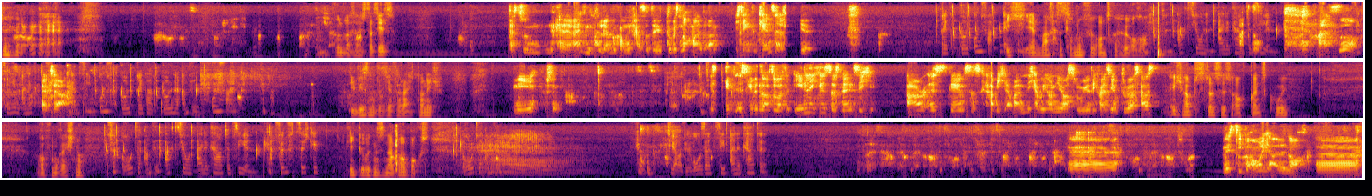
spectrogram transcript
Und was heißt das jetzt? Dass du keine Reifenpanne bekommen kannst. Du bist nochmal dran. Ich denke, du kennst das Spiel. Ich äh, mache das doch nur für unsere Hörer. 5 Aktionen, eine Karte ziehen. Ach so. Ziehen eine Ja, klar. Die wissen das ja vielleicht noch nicht. Nee, stimmt. Es gibt, es gibt jetzt auch sowas ähnliches, das nennt sich RS Games, das habe ich aber nicht, habe ich noch nie ausprobiert. Ich weiß nicht, ob du das hast. Ich hab's, das ist auch ganz cool. Auf dem Rechner. Rote Ampel, Aktion, eine Karte ziehen. 50 Ki Liegt übrigens in der Dropbox. Rote Ampel. Thjörven Moser zieht eine Karte. Äh, Mist, die brauche ich alle noch. Äh,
